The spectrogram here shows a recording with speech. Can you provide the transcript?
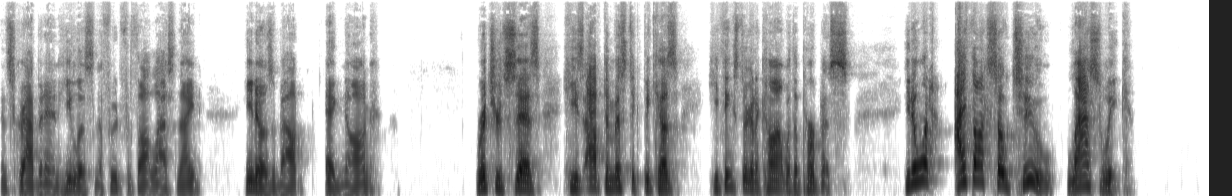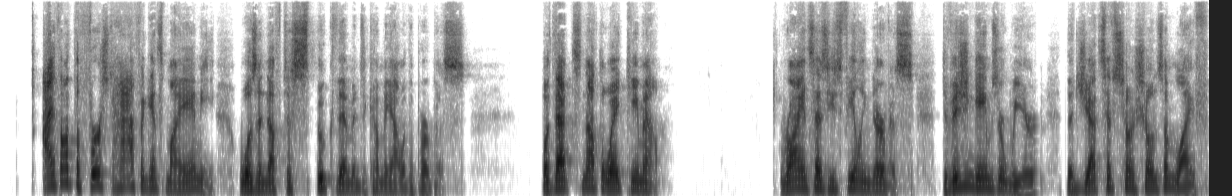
and scrapping in. He listened to Food for Thought last night. He knows about eggnog. Richard says he's optimistic because he thinks they're going to come out with a purpose. You know what? I thought so too last week. I thought the first half against Miami was enough to spook them into coming out with a purpose, but that's not the way it came out. Ryan says he's feeling nervous. Division games are weird. The Jets have shown some life,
